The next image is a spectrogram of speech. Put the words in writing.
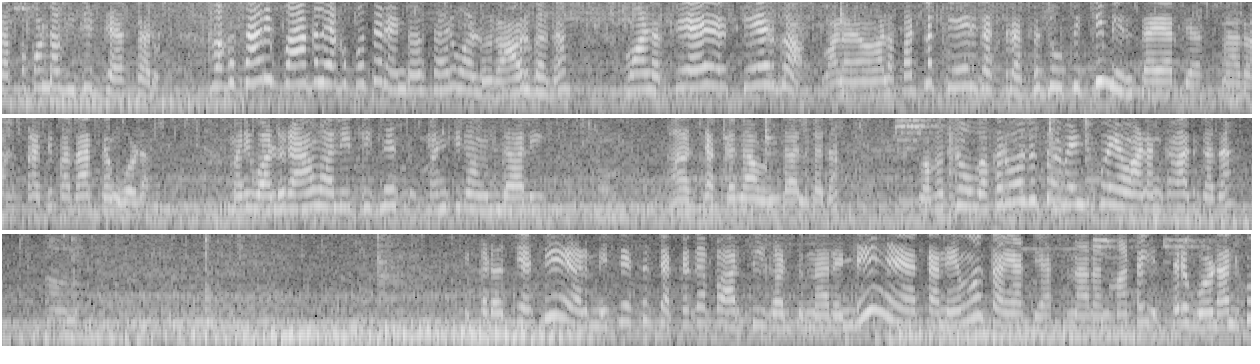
తప్పకుండా విజిట్ చేస్తారు. ఒకసారి బాగలేకపోతే రెండోసారి వాళ్ళు రారు కదా. వాళ్ళ కే కేర్గా వాళ్ళ వాళ్ళ పట్ల కేర్గా శ్రద్ధ చూపించి మీరు తయారు చేస్తున్నారు ప్రతి పదార్థం కూడా. మరి వాళ్ళు రావాలి బిజినెస్ మంచిగా ఉండాలి. చక్కగా ఉండాలి కదా. ఒకతో ఒక రోజుతో వెళ్ళిపోయే వాళ్ళం కాదు కదా. అవును. ఇక్కడ వచ్చేసి మిస్సెస్ చక్కగా పార్సిల్ కడుతున్నారండి. తనేమో తయారు చేస్తున్నారనమాట ఇద్దరు కూడాను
